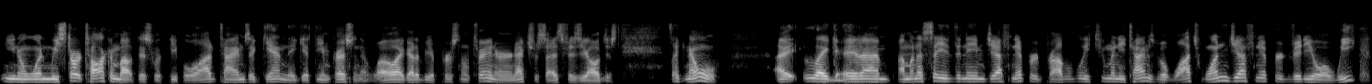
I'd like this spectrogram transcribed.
you know when we start talking about this with people a lot of times again they get the impression that well i got to be a personal trainer or an exercise physiologist it's like no i like mm-hmm. and i'm i'm going to say the name jeff nippard probably too many times but watch one jeff nippard video a week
